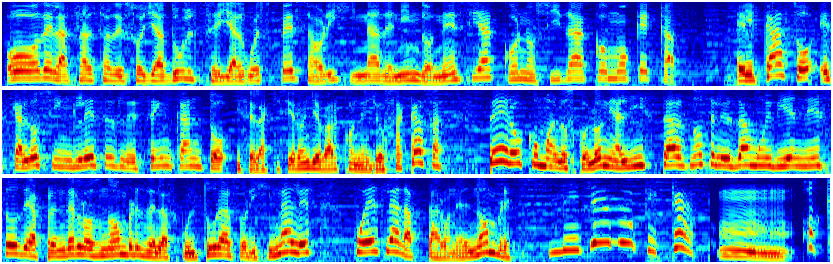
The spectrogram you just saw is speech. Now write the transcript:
o de la salsa de soya dulce y algo espesa originada en Indonesia conocida como kecap. El caso es que a los ingleses les encantó y se la quisieron llevar con ellos a casa, Pero como a los colonialistas no se les da muy bien eso de aprender los nombres de las culturas originales, pues le adaptaron el nombre. Me llamo Kekap. Mmm, ok.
